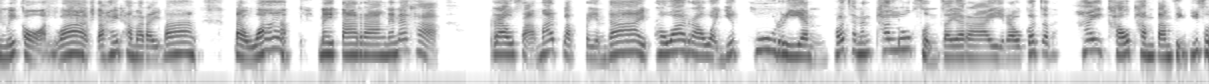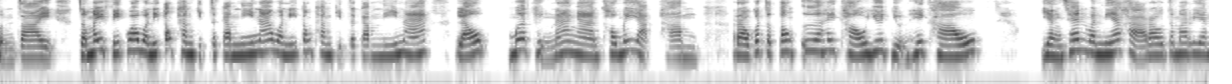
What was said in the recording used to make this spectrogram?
นไว้ก่อนว่าจะให้ทำอะไรบ้าง แต่ว่าในตารางนั้นนะคะ เราสามารถปรับเปลี่ยนได้ เพราะว่าเราอะยึดผู้เรียน เพราะฉะนั้นถ้าลูกสนใจอะไร เราก็จะให้เขาทำตามสิ่งที่สนใจ จะไม่ฟิกว่าวันนี้ต้องทำกิจกรรมนี้นะ วันนี้ต้องทำกิจกรรมนี้นะ แล้วเมื่อถึงหน้างานเขาไม่อยากทำเราก็จะต้องเอื้อให้เขายืดหยุ่นให้เขา อย่างเช่นวันนี้ค่ะ เราจะมาเรียน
